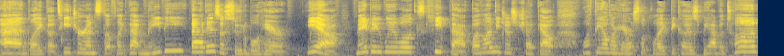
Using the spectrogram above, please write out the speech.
and like a teacher and stuff like that. Maybe that is a suitable hair. Yeah, maybe we will keep that, but let me just check out what the other hairs look like because we have a ton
